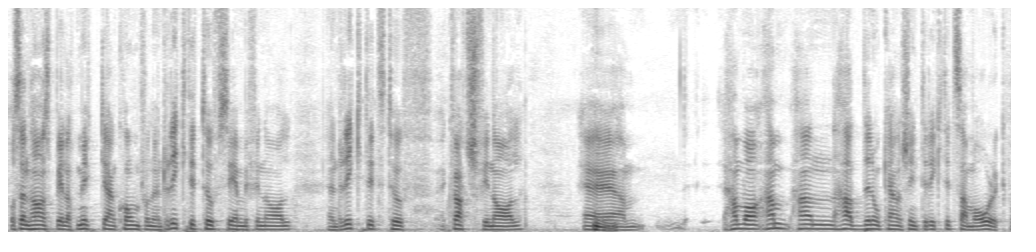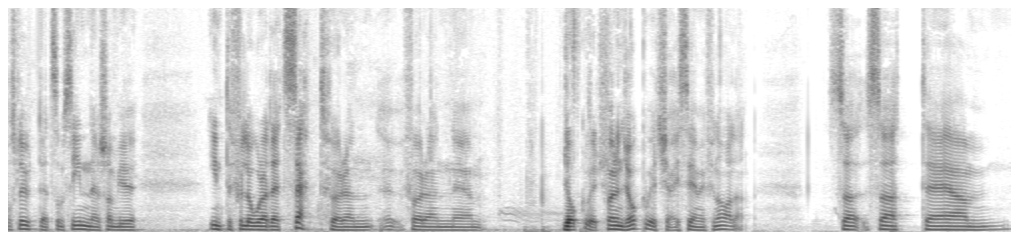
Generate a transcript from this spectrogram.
och sen har han spelat mycket. Han kom från en riktigt tuff semifinal, en riktigt tuff kvartsfinal. Ehm, han, var, han, han hade nog kanske inte riktigt samma ork på slutet som Sinner som ju inte förlorade ett set för en, för en, ehm, Djokovic. för en Djokovic ja, i semifinalen. Så, så att ehm,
